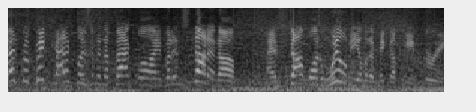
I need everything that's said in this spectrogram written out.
as the big cataclysm in the back line, but it's not enough, as Damwon will be able to pick up game three.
